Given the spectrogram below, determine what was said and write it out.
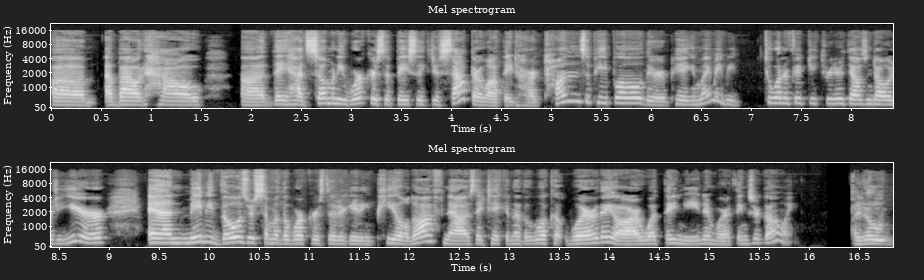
Um, about how uh, they had so many workers that basically just sat there a lot. They'd hired tons of people. They were paying it might maybe $250,000, $300,000 a year. And maybe those are some of the workers that are getting peeled off now as they take another look at where they are, what they need, and where things are going. I know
